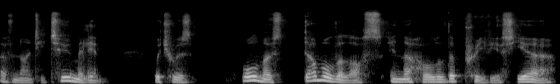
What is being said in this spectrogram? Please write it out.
of 92 million, which was almost double the loss in the whole of the previous year.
